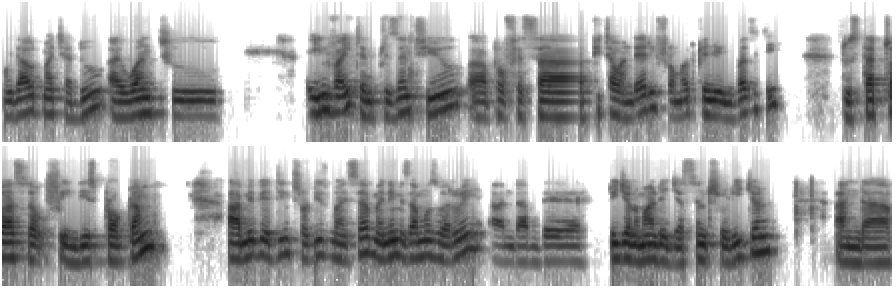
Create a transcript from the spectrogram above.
without much ado, I want to invite and present to you uh, Professor Peter Wanderi from Mount Kenya University to start us off in this program. Uh, maybe I didn't introduce myself. My name is Amos Warui, and I'm the regional manager, Central Region. And uh,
